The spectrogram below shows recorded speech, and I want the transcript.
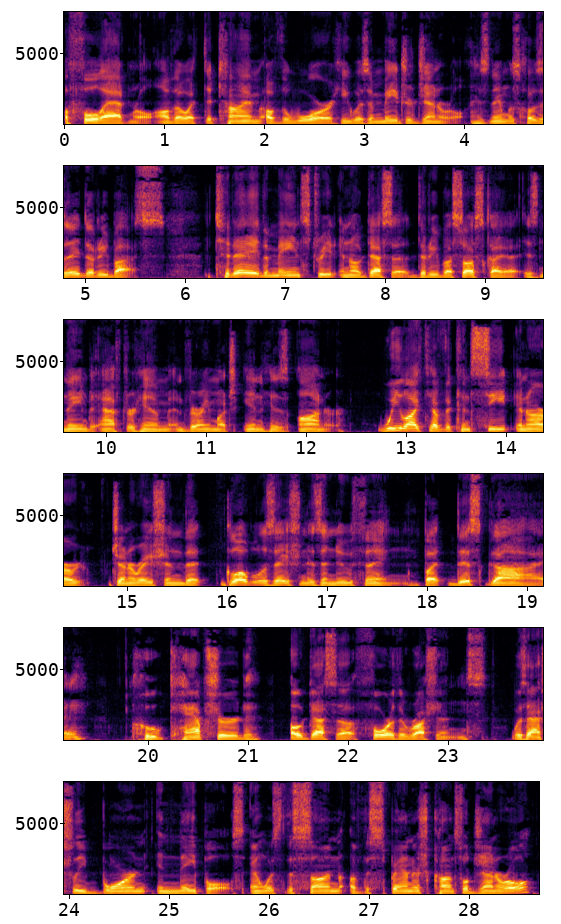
a full admiral, although at the time of the war he was a major general. His name was Jose de Ribas. Today, the main street in Odessa, Deribasovskaya, is named after him and very much in his honor. We like to have the conceit in our generation that globalization is a new thing. But this guy who captured Odessa for the Russians was actually born in Naples and was the son of the Spanish consul general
